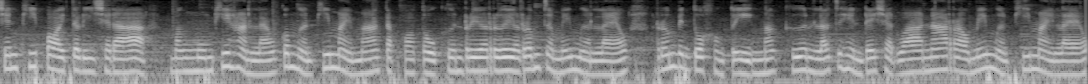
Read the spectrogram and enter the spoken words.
เช่นพี่ปอยตรีชดา บางมุมที่หันแล้วก็เหมือนพี่ใหม่มาก แต่พอโตขึ้นเรื่อยๆ เริ่มจะไม่เหมือนแล้ว เริ่มเป็นตัวของตัวเองมากขึ้น แล้วจะเห็นได้ชัดว่าหน้าเราไม่เหมือนพี่ใหม่แล้ว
